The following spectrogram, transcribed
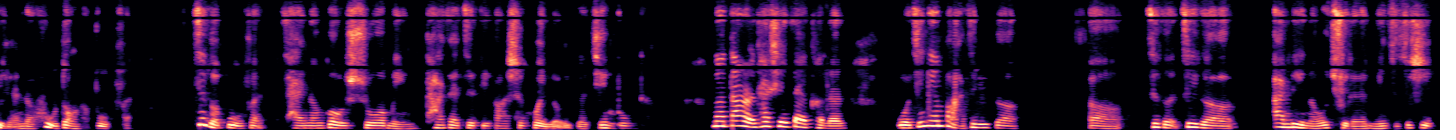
与人的互动的部分，这个部分才能够说明他在这地方是会有一个进步的。那当然，他现在可能，我今天把这个，呃，这个这个案例呢，我取的名字就是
